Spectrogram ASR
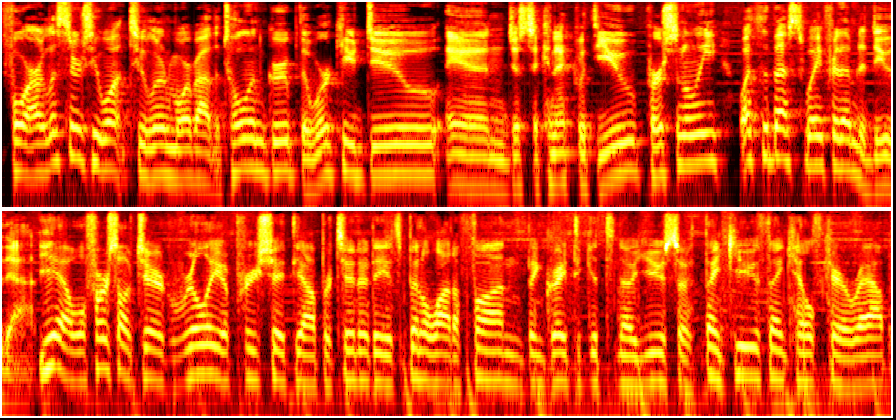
For our listeners who want to learn more about the Tolan Group, the work you do, and just to connect with you personally, what's the best way for them to do that? Yeah, well, first off, Jared, really appreciate the opportunity. It's been a lot of fun, been great to get to know you. So thank you. Thank Healthcare Rap.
